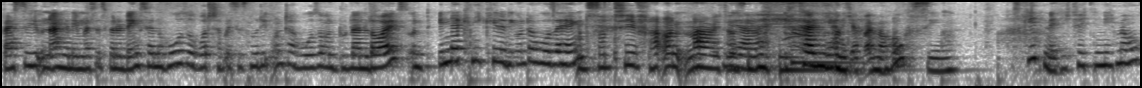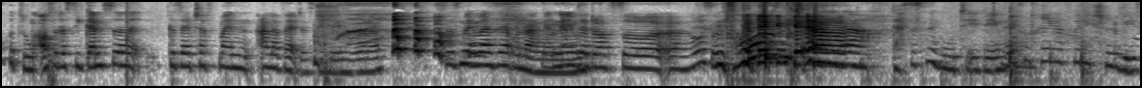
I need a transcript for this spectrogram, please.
Weißt du, wie unangenehm das ist, wenn du denkst, deine Hose rutscht, aber es ist nur die Unterhose und du dann läufst und in der Kniekehle die Unterhose hängt? Und so tief unten habe ich das ja. nicht. Ich kann die ja nicht auf einmal hochziehen. Das geht nicht. Ich kriege die nicht mehr hochgezogen. Außer, dass die ganze Gesellschaft meinen Allerwertesten sehen würde. Das ist mir immer sehr Nimm unangenehm. dir doch so äh, Hosenträger. Hosenträger. Das ist eine gute Idee. Hosenträger für die Schlübbis.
